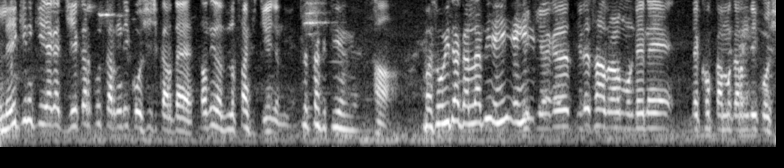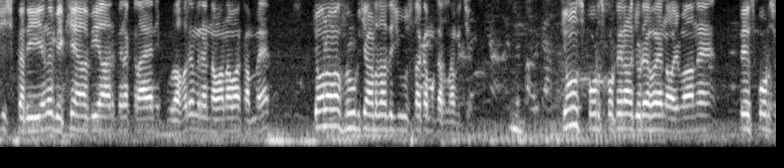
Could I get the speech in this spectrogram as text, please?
ਲੇਕਿਨ ਕੀ ਹੈਗਾ ਜੇਕਰ ਕੋਈ ਕਰਨ ਦੀ ਕੋਸ਼ਿਸ਼ ਕਰਦਾ ਹੈ ਤਾਂ ਉਹਦੀ ਲੱਤਾਂ ਖਿੱਚੀਆਂ ਜਾਂਦੀਆਂ ਲੱਤਾਂ ਖਿੱਚੀਆਂ ਗਈਆਂ ਹਾਂ। ਬਸ ਉਹੀ ਤਾਂ ਗੱਲ ਹੈ ਵੀ ਇਹੀ ਇਹ ਇਹੀ ਕੀ ਹੈਗਾ ਜਿਹੜੇ ਹਿਸਾਬ ਨਾਲ ਮੁੰਡੇ ਨੇ ਦੇਖੋ ਕੰਮ ਕਰਨ ਦੀ ਕੋਸ਼ਿਸ਼ ਕਰੀ ਇਹਨੇ ਵੇਖਿਆ ਵੀ ਯਾਰ ਮੇਰਾ ਕਿਰਾਇਆ ਨਹੀਂ ਪੂਰਾ ਹੋ ਰਿਹਾ ਮੇਰਾ ਨਵਾਂ ਨਵਾਂ ਕੰਮ ਹੈ ਕਿਉਂ ਨਾ ਮੈਂ ਫਰੂਟ ਚਾਟ ਦਾ ਤੇ ਜੂਸ ਦਾ ਕੰਮ ਕਰਨਾ ਵਿੱਚ? ਕਿਉਂ ਸਪੋਰਟਸ ਕੋਟੇ ਨਾਲ ਜੁੜਿਆ ਹੋਇਆ ਨੌਜਵਾਨ ਹੈ ਤੇ ਸਪੋਰਟਸ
